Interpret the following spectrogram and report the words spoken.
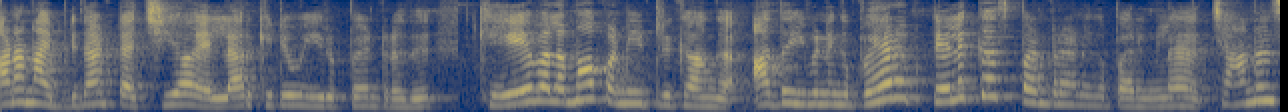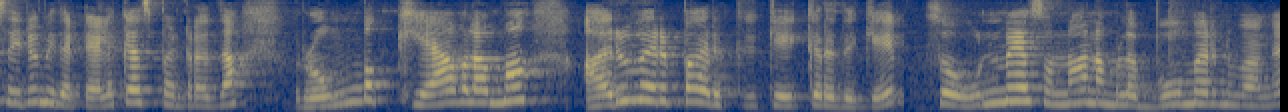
ஆனால் நான் இப்படி தான் டச்சியாக எல்லாருக்கிட்டையும் இருப்பேன்றது கேவலமாக பண்ணிட்டு இருக்காங்க. அதை இவனுங்க வேற டெலிகாஸ்ட் பண்ணுறானுங்க பாருங்களேன். சேனல் சைடும் இதை டெலிகாஸ்ட் பண்ணுறது தான் ரொம்ப கேவலமாக அருவருப்பாக இருக்குது கேட்குறதுக்கே ஸோ உண்மையாக சொன்னால் நம்மளை பூமர்னுவாங்க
